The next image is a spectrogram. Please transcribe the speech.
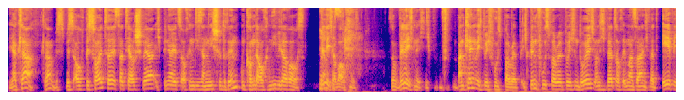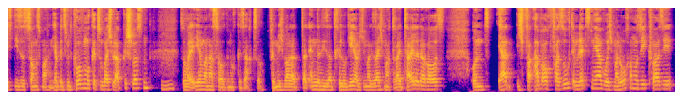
Ja, klar, klar. Bis, bis auch bis heute ist das ja auch schwer. Ich bin ja jetzt auch in dieser Nische drin und komme da auch nie wieder raus. Will ja, ich aber auch nicht. So will ich nicht. Ich, man kennt mich durch Fußballrap. Ich bin Fußballrap durch und durch und ich werde es auch immer sein. Ich werde ewig diese Songs machen. Ich habe jetzt mit Kurvenmucke zum Beispiel abgeschlossen. Mhm. So, weil irgendwann hast du auch genug gesagt. So, für mich war das, das Ende dieser Trilogie. Habe ich immer gesagt, ich mache drei Teile daraus. Und ja, ich habe auch versucht im letzten Jahr, wo ich Malocha Musik quasi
